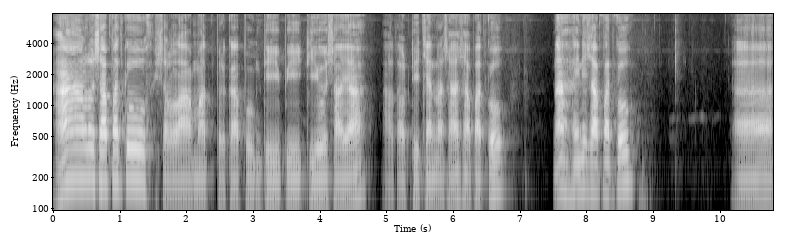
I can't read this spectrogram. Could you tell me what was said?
Halo sahabatku, selamat bergabung di video saya atau di channel saya sahabatku. Nah ini sahabatku, uh,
